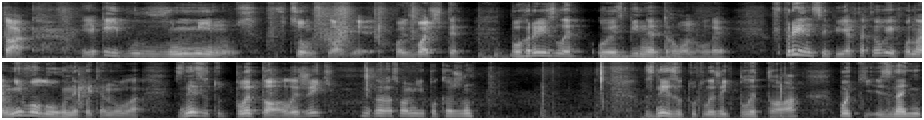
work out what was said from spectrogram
Так, який був мінус в цьому складі? Ось бачите, погризли, USB не тронули. В принципі, як такових, вона ні вологу не потягнула. Знизу тут плита лежить. Зараз вам її покажу. Знизу тут лежить плита. Потім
